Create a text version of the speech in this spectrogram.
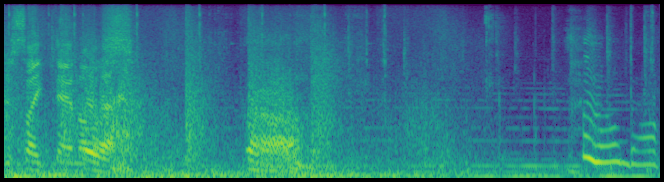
Just like Thanos. Hello.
